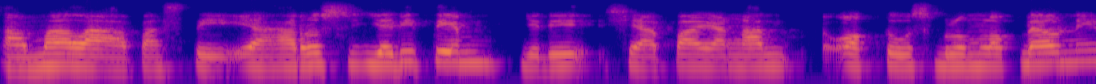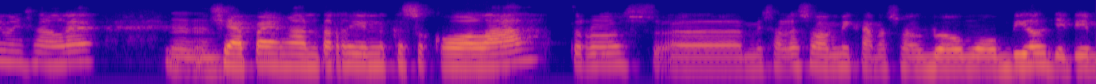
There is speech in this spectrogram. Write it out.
Sama lah pasti. Ya harus jadi tim. Jadi siapa yang waktu sebelum lockdown nih misalnya hmm. siapa yang nganterin ke sekolah terus uh, misalnya suami karena suami bawa mobil jadi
